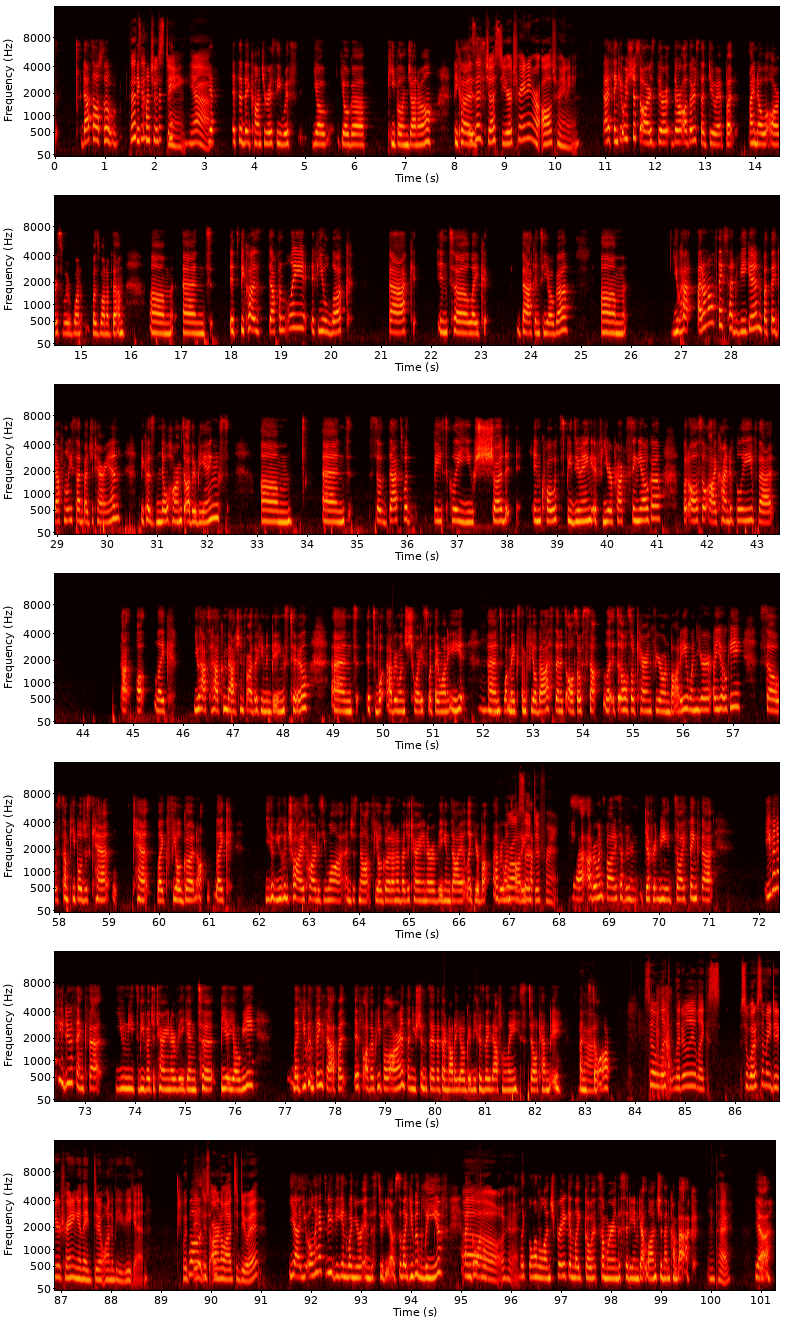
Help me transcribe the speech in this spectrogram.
that's also That's interesting. Yeah. Yeah. it's a big controversy with yo- yoga people in general because Is that just your training or all training? I think it was just ours. There there are others that do it, but I know ours were one was one of them. Um, and it's because definitely if you look back into like back into yoga, um, you had I don't know if they said vegan, but they definitely said vegetarian because no harm to other beings. Um, and so that's what basically you should in quotes be doing if you're practicing yoga. But also i kind of believe that uh, uh, like you have to have compassion for other human beings too. And it's what everyone's choice what they want to eat Mhm. and what makes them feel best. And it's also so- it's also caring for your own body when you're a yogi. So some people just can't can't like feel good like you, you can try as hard as you want and just not feel good on a vegetarian or a vegan diet like your bo- everyone's We're bodies have different. yeah, everyone's bodies have different, different needs. So I think that even if you do think that you need to be vegetarian or vegan to be a yogi, like you can think that, but if other people aren't, then you shouldn't say that they're not a yogi because they definitely still can be and Yeah. still are. So like literally like so what if somebody did your training and they didn't want to be vegan? Would Well, they just aren't allowed to do it? Yeah, you only had to be vegan when you were in the studio. So like you could leave and go on a, Oh, okay. like go on a lunch break and like go somewhere in the city and get lunch and then come back. Okay. Yeah.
